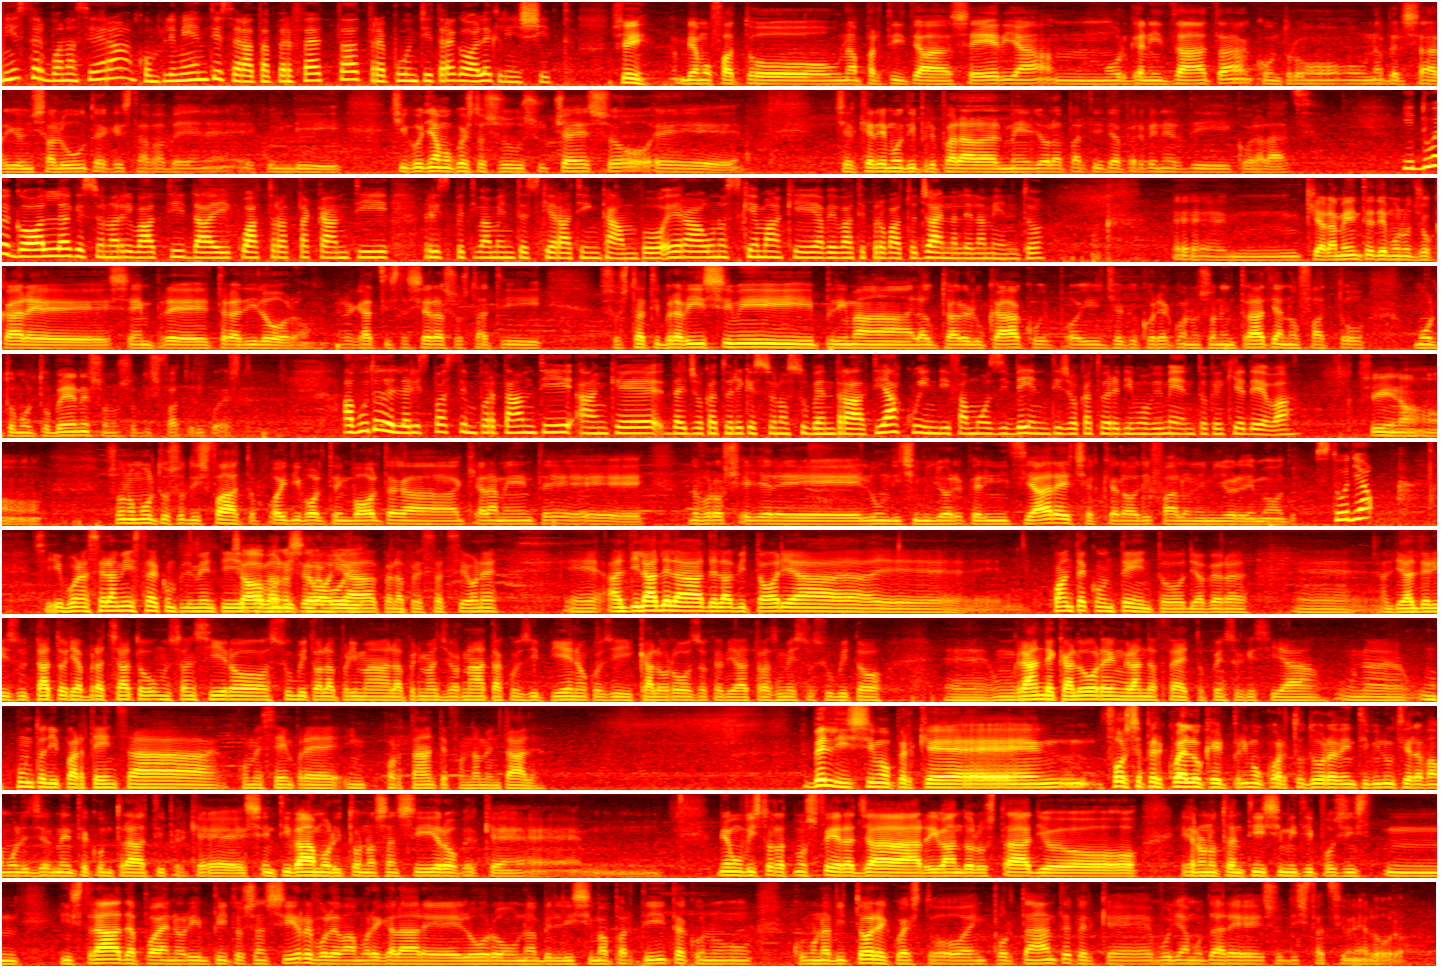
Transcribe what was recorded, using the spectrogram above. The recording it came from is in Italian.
Mister, buonasera, complimenti, serata perfetta, tre punti, tre gol e clean sheet. Sì, abbiamo fatto una partita seria, mh, mm, organizzata contro un avversario in salute che stava bene e quindi ci godiamo questo su successo e cercheremo di preparare al meglio la partita per venerdì con la Lazio. I due gol che sono arrivati dai quattro attaccanti rispettivamente schierati in campo, era uno schema che avevate provato già in allenamento? Eh, chiaramente devono giocare sempre tra di loro. I ragazzi stasera sono stati, sono stati bravissimi, prima Lautaro e Lukaku e poi Giacomo e Corea quando sono entrati hanno fatto molto molto bene, sono soddisfatto di questo. Ha avuto delle risposte importanti anche dai giocatori che sono subentrati, ha quindi i famosi 20 giocatori di movimento che chiedeva? Sì, no, sono molto soddisfatto, poi di volta in volta chiaramente dovrò scegliere l'11 migliore per iniziare e cercherò di farlo nel migliore dei modi. Studio? Sì, buonasera mister, complimenti Ciao, per la vittoria, per la prestazione. Eh, al di là della, della vittoria, eh, quanto è contento di aver, eh, al di là del risultato, riabbracciato un San Siro subito alla prima, alla prima giornata così pieno, così caloroso che vi ha trasmesso subito eh, un grande calore e un grande affetto, penso che sia un, un punto di partenza come sempre importante e fondamentale. Bellissimo perché mm, forse per quello che il primo quarto d'ora, 20 minuti eravamo leggermente contratti perché sentivamo il ritorno a San Siro, perché mm, abbiamo visto l'atmosfera già arrivando allo stadio, erano tantissimi tifosi in, mm, in, strada, poi hanno riempito San Siro e volevamo regalare loro una bellissima partita con, un, con una vittoria e questo è importante perché vogliamo dare soddisfazione a loro.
